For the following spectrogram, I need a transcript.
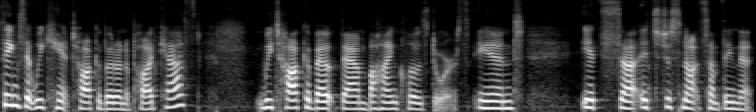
things that we can't talk about on a podcast. We talk about them behind closed doors. And it's, uh, it's just not something that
